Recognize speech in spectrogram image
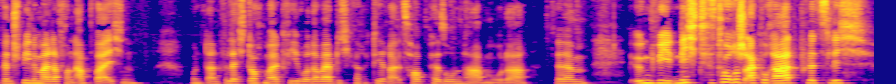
wenn Spiele mal davon abweichen und dann vielleicht doch mal queere oder weibliche Charaktere als Hauptpersonen haben oder ähm, irgendwie nicht historisch akkurat plötzlich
